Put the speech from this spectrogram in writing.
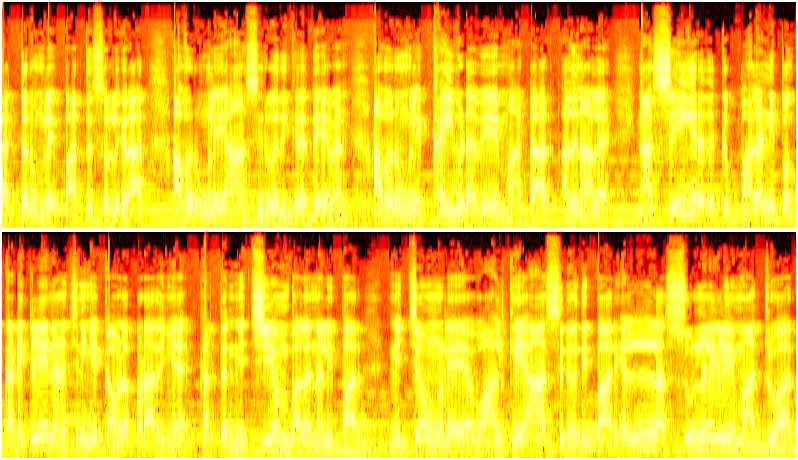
கத்தர் உங்களை பார்த்து சொல்லுகிறார். அவர் உங்களை ஆசீர்வதிக்கிற தேவன் அவர் உங்களை கைவிடவே மாட்டார். அதனால் நான் செய்கிறதுக்கு பலன் இப்போ கிடைக்கலே நினச்சி நீங்கள் கவலைப்படாதீங்க. கத்தர் நிச்சயம் பலன் அளிப்பார் நிச்சயம் உங்களுடைய வாழ்க்கையை ஆசீர்வதிப்பார் எல்லா சூழ்நிலைகளையும் மாற்றுவார்.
